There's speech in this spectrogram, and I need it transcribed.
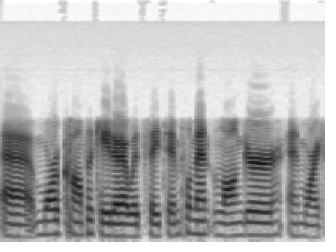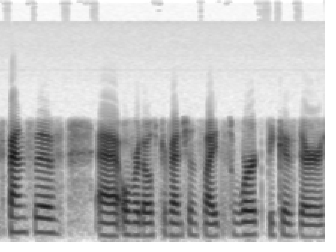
uh, more complicated, I would say, to implement, longer and more expensive. Uh, overdose prevention sites work because they're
